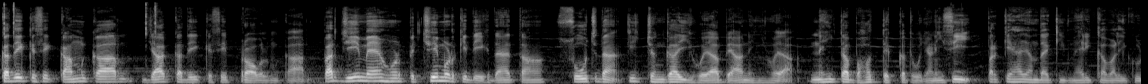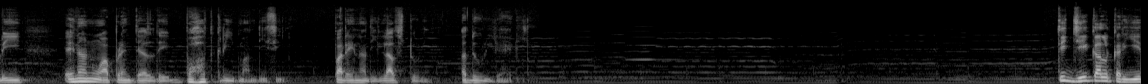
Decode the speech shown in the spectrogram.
ਕਦੇ ਕਿਸੇ ਕੰਮ ਕਾਰਨ ਜਾਂ ਕਦੇ ਕਿਸੇ ਪ੍ਰੋਬਲਮ ਕਾਰਨ। ਪਰ ਜੇ ਮੈਂ ਹੁਣ ਪਿੱਛੇ ਮੁੜ ਕੇ ਦੇਖਦਾ ਤਾਂ ਸੋਚਦਾ ਕਿ ਚੰਗਾ ਹੀ ਹੋਇਆ, ਵਿਆਹ ਨਹੀਂ ਹੋਇਆ। ਨਹੀਂ ਤਾਂ ਬਹੁਤ ਦਿੱਕਤ ਹੋ ਜਾਣੀ ਸੀ। ਪਰ ਕਿਹਾ ਜਾਂਦਾ ਕਿ ਅਮਰੀਕਾ ਵਾਲੀ ਕੁੜੀ ਇਹਨਾਂ ਨੂੰ ਆਪਣੇ ਦਿਲ ਦੇ ਬਹੁਤ ਕਰੀਬ ਮੰਨਦੀ ਸੀ। ਪਰ ਇਹਨਾਂ ਦੀ ਲਵ ਸਟੋਰੀ ਅਧੂਰੀ ਰਹਿ ਗਈ। ਤੇ ਜੇ ਗੱਲ ਕਰੀਏ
